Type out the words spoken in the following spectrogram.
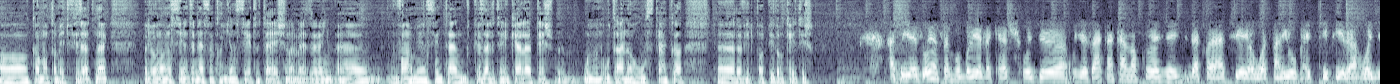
a kamat, amit fizetnek, hogy valami szinten ne szakadjon szét teljesen a mezőny, valamilyen szinten közelíteni kellett, és úgymond utána húzták a rövid papírokét is. Hát ugye ez olyan szempontból érdekes, hogy ugye az AKK-nak ez egy deklarációja volt már jó egy-két éve, hogy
